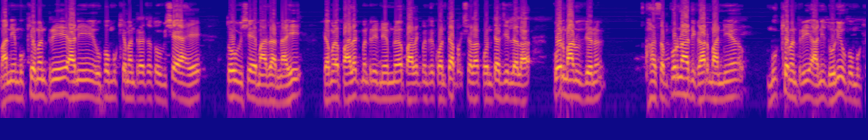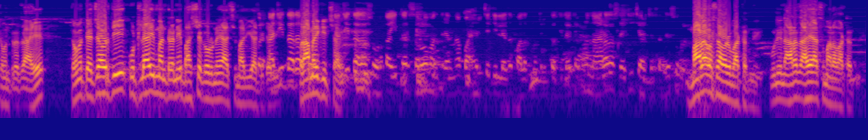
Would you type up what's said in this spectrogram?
माननीय मुख्यमंत्री आणि उपमुख्यमंत्र्याचा तो विषय आहे. तो विषय माझा नाही. त्यामुळे पालकमंत्री नेमणं पालकमंत्री कोणत्या पक्षाला कोणत्या जिल्ह्याला कोण माणूस देणं हा संपूर्ण अधिकार माननीय मुख्यमंत्री आणि दोन्ही उपमुख्यमंत्र्याचा आहे. त्यामुळे त्याच्यावरती कुठल्याही मंत्र्यांनी भाष्य करू नये अशी माझी या ठिकाणी प्रामाणिक इच्छा आहे. मला असं वाटत नाही. कुणी नाराज आहे असं मला वाटत नाही.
